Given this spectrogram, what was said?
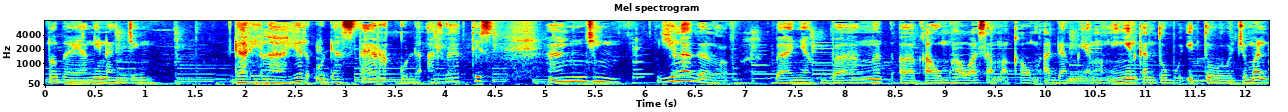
Lo bayangin anjing, dari lahir udah sterek, udah atletis, anjing, gila gak lo? Banyak banget uh, kaum Hawa sama kaum Adam yang menginginkan tubuh itu. Cuman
